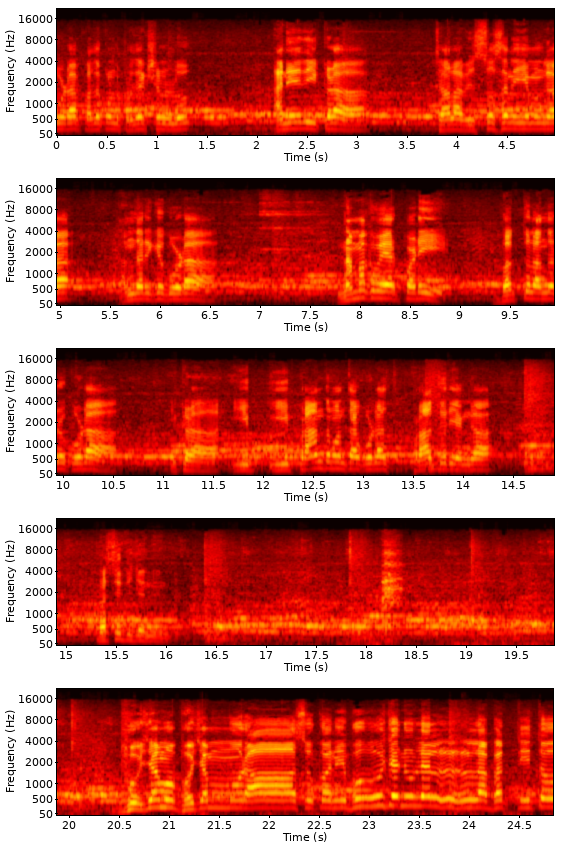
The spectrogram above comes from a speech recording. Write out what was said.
కూడా పదకొండు ప్రదక్షిణలు అనేది ఇక్కడ చాలా విశ్వసనీయంగా అందరికీ కూడా నమ్మకం ఏర్పడి భక్తులందరూ కూడా ఇక్కడ ఈ ఈ ప్రాంతం అంతా కూడా ప్రాచుర్యంగా ప్రసిద్ధి చెందింది. భుజము భుజము రాసుకొని భూజనులెల్ల భక్తితో.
